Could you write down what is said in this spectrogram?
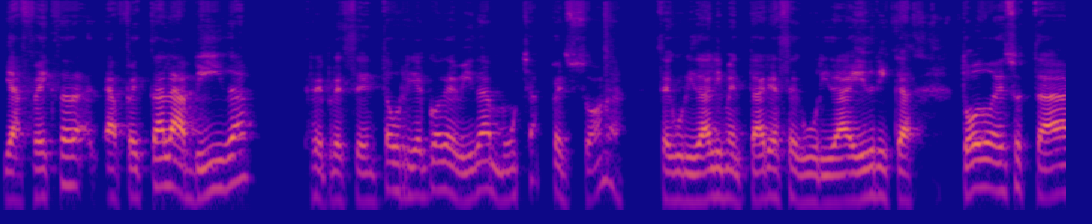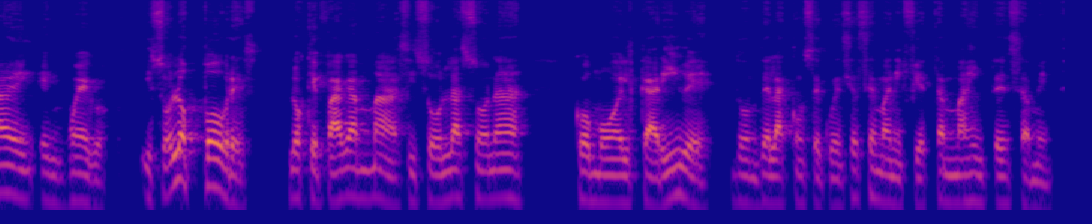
y afecta, afecta la vida, representa un riesgo de vida a muchas personas seguridad alimentaria, seguridad hídrica, todo eso está en, juego. Y son los pobres los que pagan más y son las zonas como el Caribe donde las consecuencias se manifiestan más intensamente.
